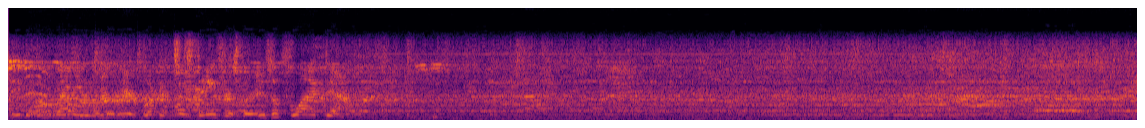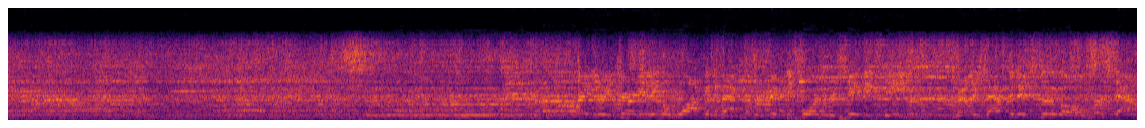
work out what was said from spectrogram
need to help out a little bit here. Brookins is dangerous. There is a flag down. Return illegal block in the back, number 54, the receiving team. Penalties half an inch to the goal. First down.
